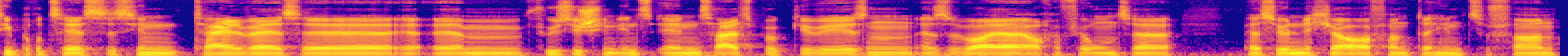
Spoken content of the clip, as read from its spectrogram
die Prozesse sind teilweise ähm, physisch in, in Salzburg gewesen. Also war ja auch für uns ein persönlicher Aufwand, dahin zu fahren.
